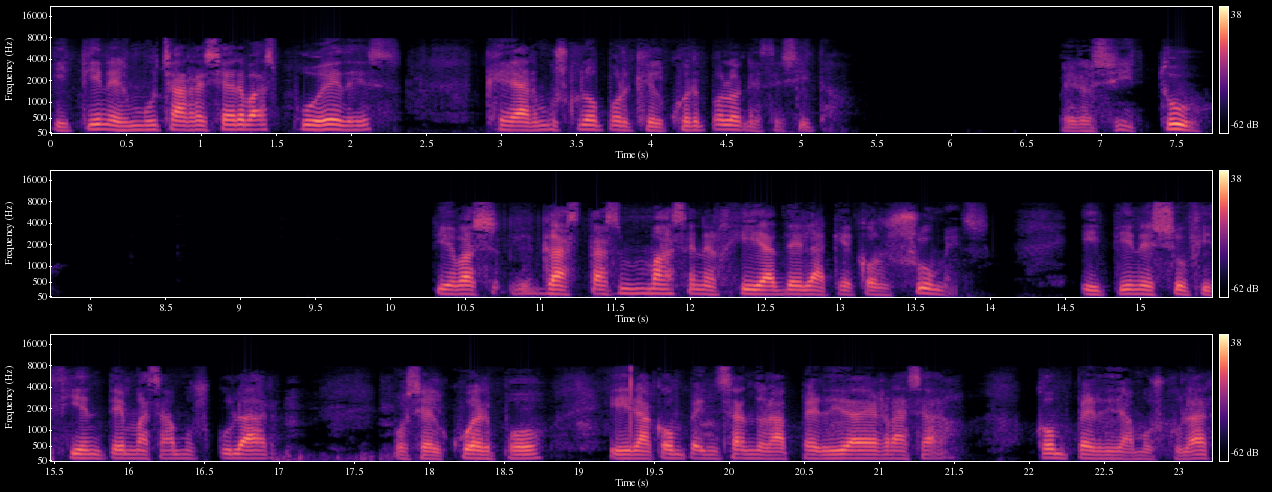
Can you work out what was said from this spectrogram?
y tienes muchas reservas, puedes crear músculo porque el cuerpo lo necesita. Pero si tú llevas, gastas más energía de la que consumes y tienes suficiente masa muscular, pues el cuerpo irá compensando la pérdida de grasa con pérdida muscular,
